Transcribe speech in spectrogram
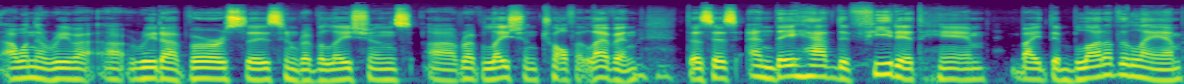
I want to read a, uh, read a verse that is in Revelations, uh, Revelation 12 11, that says, And they have defeated him by the blood of the Lamb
